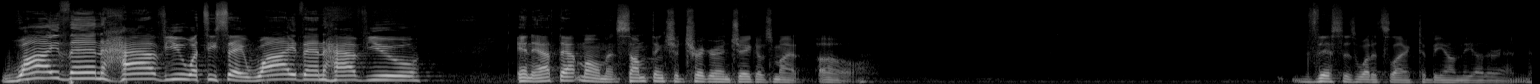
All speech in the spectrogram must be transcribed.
Why then have you, what's he say? Why then have you? And at that moment, something should trigger in Jacob's mind oh, this is what it's like to be on the other end.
